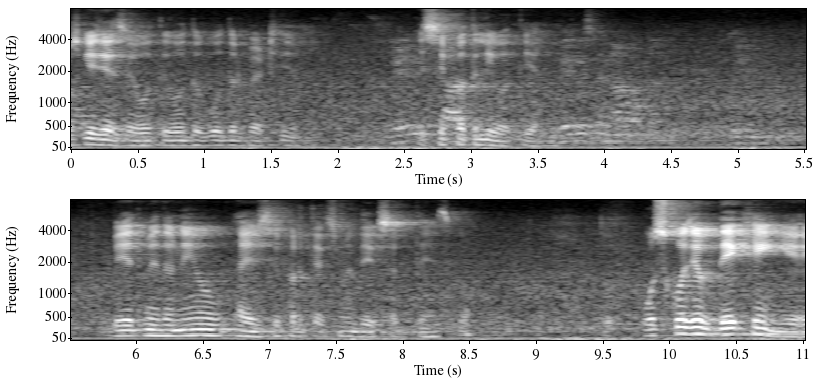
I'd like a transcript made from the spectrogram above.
उसकी जैसे होती, वो तो उधर बैठी है। इससे पतली होती है। वेद में तो नहीं हो, ऐसे प्रत्यक्ष में देख सकते हैं इसको। तो उसको जब देखेंगे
